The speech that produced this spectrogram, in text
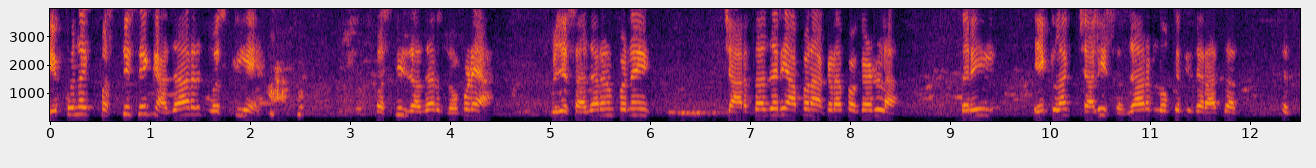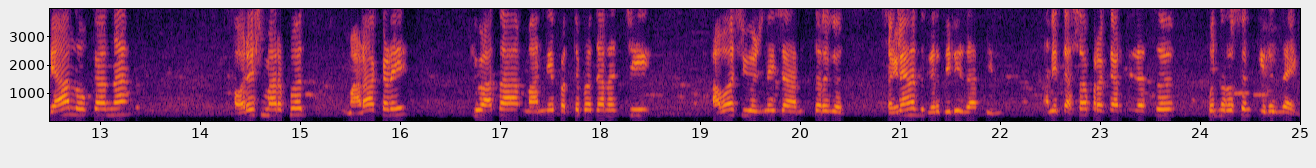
एकूण एक पस्तीस एक हजार वस्ती आहे. पस्तीस हजार झोपड्या. म्हणजे साधारणपणे चारचा जरी आपण आकडा पकडला तरी एक लाख चाळीस हजार लोक तिथे राहतात. तर त्या लोकांना फॉरेस्ट मार्फत म्हाडाकडे किंवा आता मान्य पंतप्रधानांची आवास योजनेच्या अंतर्गत सगळ्यांनाच घर दिली जातील आणि तशा प्रकारचे त्याचं पुनर्वसन केलं जाईल.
